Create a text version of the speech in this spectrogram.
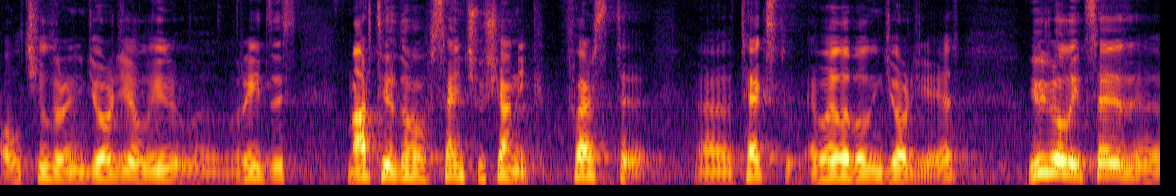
All children in Georgia uh, read this Martyrdom of Saint Shushanik, first uh, text available in Georgia. Yes. Usually it says uh,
